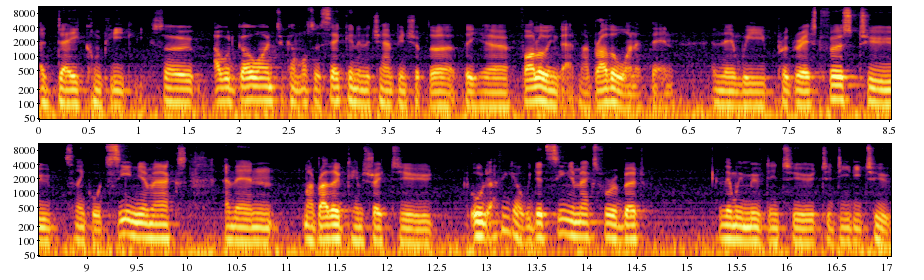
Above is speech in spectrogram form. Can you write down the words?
a day completely. So I would go on to come also second in the championship the the year following that. My brother won it then, and then we progressed first to something called Senior Max, and then my brother came straight to. Or I think yeah, we did Senior Max for a bit, and then we moved into to DD two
